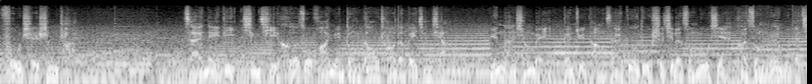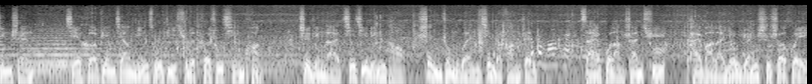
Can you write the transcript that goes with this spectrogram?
扶持生产。在内地兴起合作化运动高潮的背景下，云南省委根据党在过渡时期的总路线和总任务的精神，结合边疆民族地区的特殊情况，制定了积极领导、慎重稳进的方针，在布朗山区。开办了由原始社会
